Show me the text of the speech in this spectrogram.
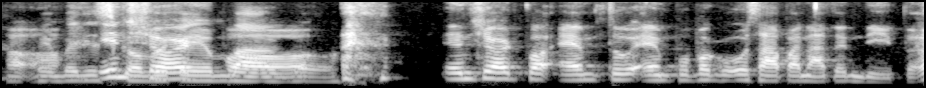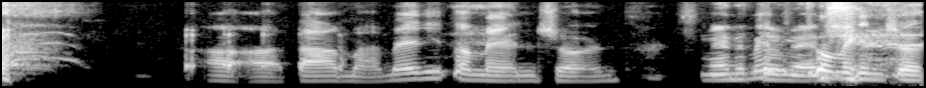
Oo. may In ma-discover short kayong po, bago in short po, M2M po pag-uusapan natin dito. Oo, tama many to mention Many to many to mention. mention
